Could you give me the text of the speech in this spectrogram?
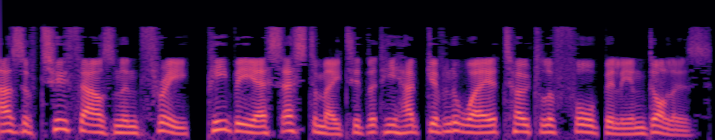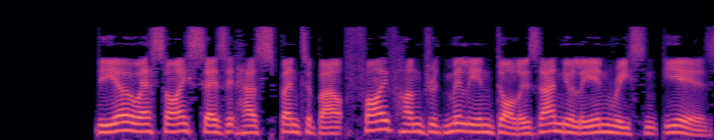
As of 2003, PBS estimated that he had given away a total of $4 billion. The OSI says it has spent about $500 million annually in recent years.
